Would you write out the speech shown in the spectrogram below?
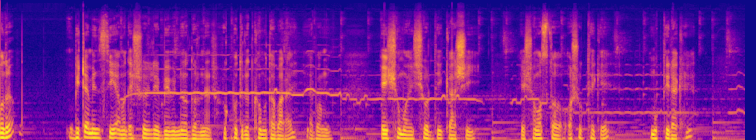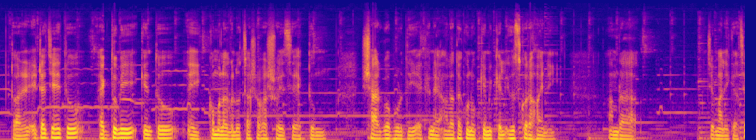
বন্ধুরা, ভিটামিন সি আমাদের শরীরের বিভিন্ন ধরনের রোগ প্রতিরোধ ক্ষমতা বাড়ায় এবং এই সময় সর্দি, কাশি এ সমস্ত অসুখ থেকে মুক্তি রাখে। তো আর এটা যেহেতু একদমই কিন্তু এই কমলাগুলো চাষাবাস হয়েছে, একদম সার গোবর দিয়ে, এখানে আলাদা কোনো কেমিক্যাল ইউজ করা হয়নি। আমরা যে মালিক আছে,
